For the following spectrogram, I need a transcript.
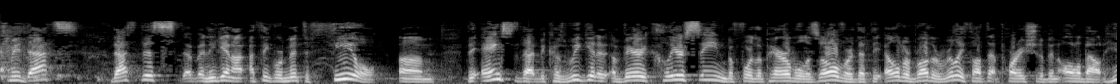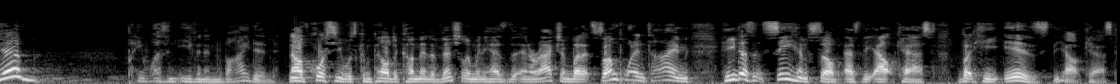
I mean, that's, that's this, and again, I, I think we're meant to feel, um, the angst of that because we get a, a very clear scene before the parable is over that the elder brother really thought that party should have been all about him but he wasn't even invited. Now, of course, he was compelled to come in eventually when he has the interaction, but at some point in time, he doesn't see himself as the outcast, but he is the outcast.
